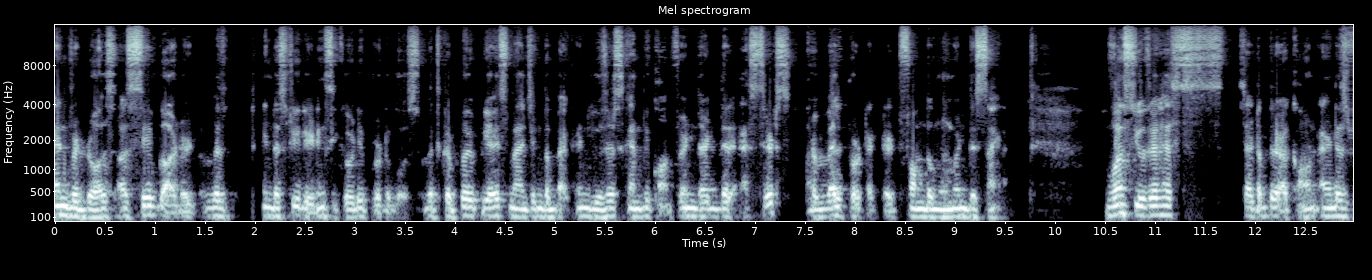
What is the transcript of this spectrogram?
and withdrawals are safeguarded with industry-leading security protocols. With Crypto APIs managing the backend, users can be confident that their assets are well protected from the moment they sign up. Once user has set up their account and is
